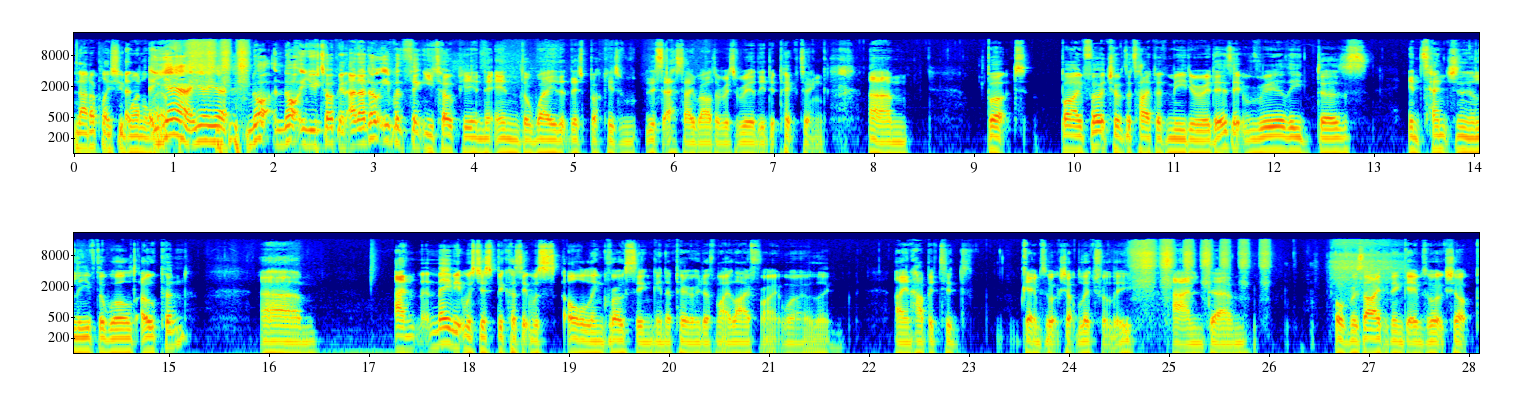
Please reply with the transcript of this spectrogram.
not a place you'd want to live. Yeah, yeah, yeah. not not utopian, and I don't even think utopian in the way that this book is, this essay rather, is really depicting. Um, but by virtue of the type of media it is, it really does intentionally leave the world open. Um, and maybe it was just because it was all engrossing in a period of my life, right, where like I inhabited Games Workshop literally, and um, or resided in Games Workshop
